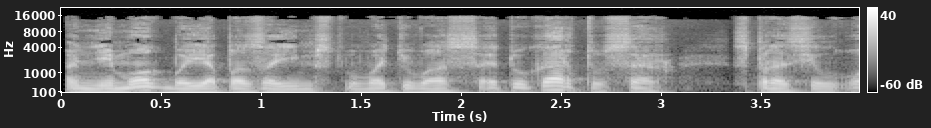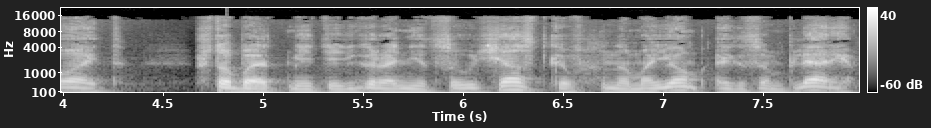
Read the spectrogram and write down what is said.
«Не мог бы я позаимствовать у вас эту карту, сэр?» — спросил Уайт чтобы отметить границы участков на моем экземпляре.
